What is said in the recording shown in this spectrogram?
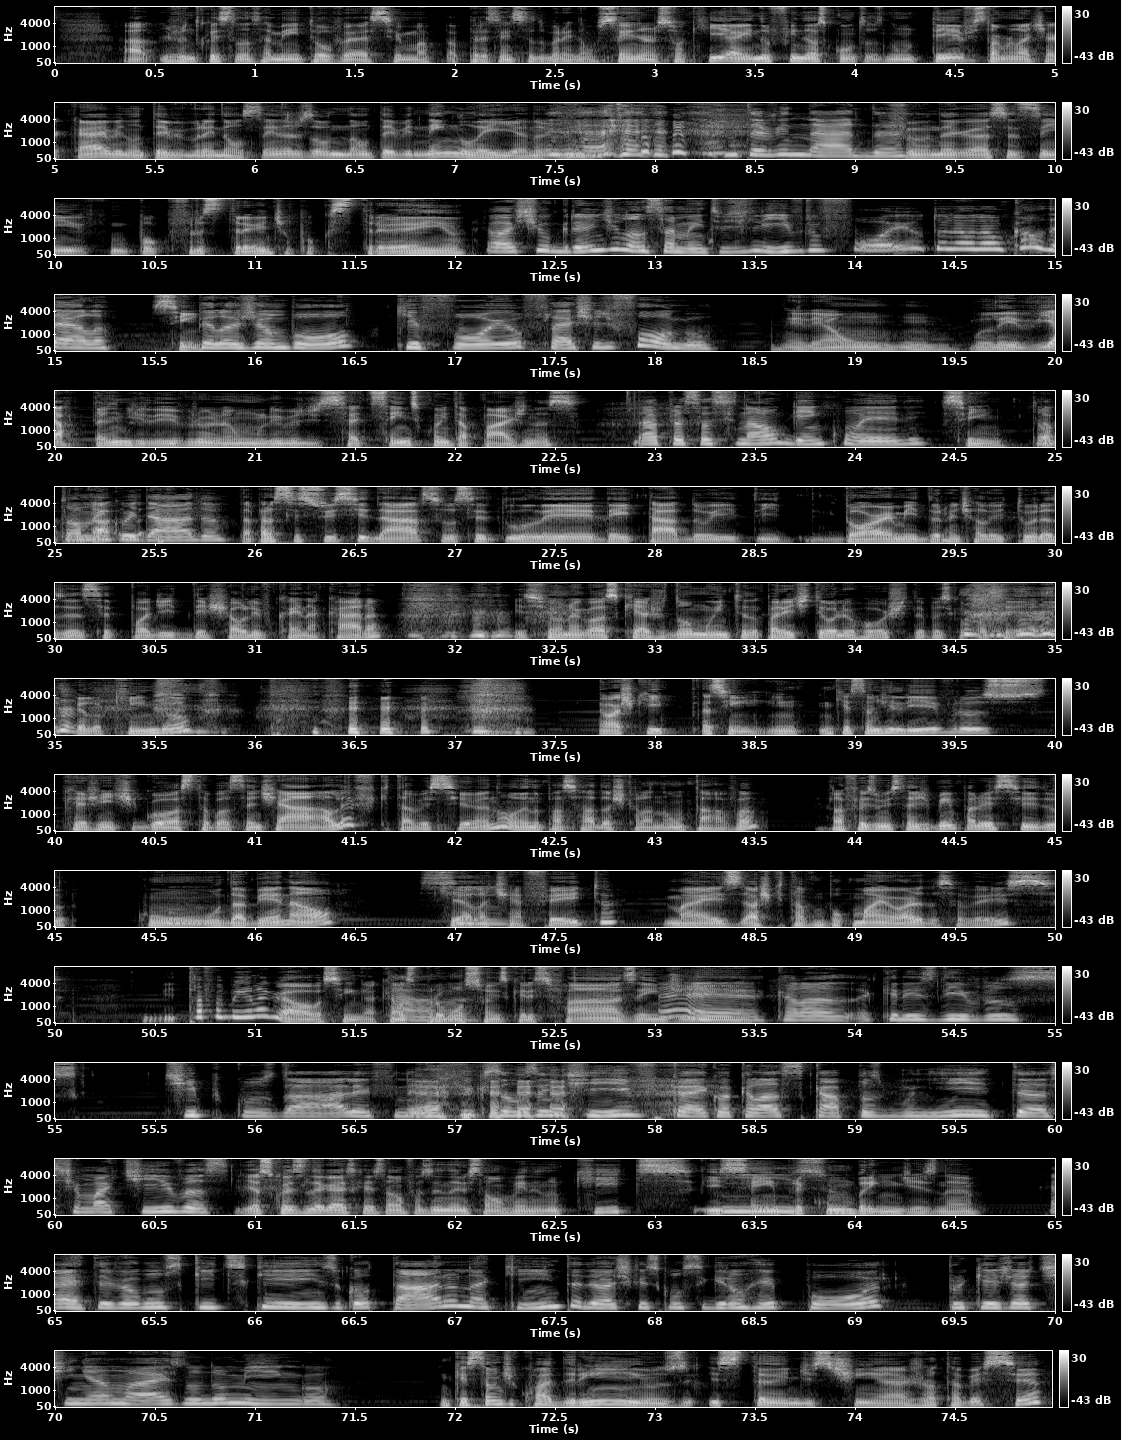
junto com esse lançamento, houvesse uma, a presença do Brandon Sanderson aqui. Aí, no fim das contas, não teve Stormlight Archive, não teve Brandon Sanderson, não teve nem Leia, né? não teve nada. Foi um negócio, assim, um pouco frustrante, um pouco estranho. Eu acho que o grande lançamento de livro foi o do Leonel Caldela, Sim, pela Jambô, que foi o Flecha de Fogo. Ele é um, um leviatã de livro, ele é um livro de 750 páginas. Dá pra assassinar alguém com ele. Sim. Então dá tomem dá- cuidado. Dá pra se suicidar se você lê deitado e, e dorme durante a leitura. Às vezes você pode deixar o livro cair na cara. Isso foi um negócio que ajudou muito. Eu parei de ter olho roxo depois que eu passei a ler pelo Kindle. eu acho que, assim, em, em questão de livros, que a gente gosta bastante é a Aleph, que tava esse ano. Ano passado acho que ela não tava. Ela fez um stand bem parecido com Hum. o da Bienal, que Sim. ela tinha feito. Mas acho que tava um pouco maior dessa vez. E tava bem legal, assim, aquelas promoções que eles fazem de... É, aquela, aqueles livros típicos da Aleph, né? É. De ficção científica, e com aquelas capas bonitas, chamativas. E as coisas legais que eles estavam fazendo, eles estavam vendendo kits e sempre Isso. com brindes, né? É, teve alguns kits que esgotaram na quinta, eu acho que eles conseguiram repor, porque já tinha mais no domingo. Em questão de quadrinhos, stands tinha a JBC,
